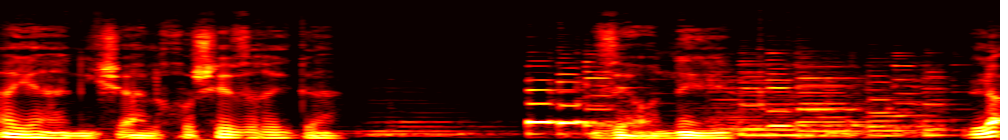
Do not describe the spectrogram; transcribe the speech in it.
היה הנשאל חושב רגע, ועונה, לא.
